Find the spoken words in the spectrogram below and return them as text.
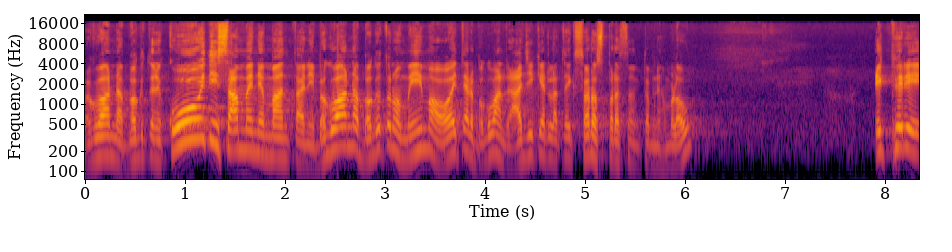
ભગવાનના ભક્તને કોઈ દી સામાન્ય માનતા નહીં. ભગવાનના ભક્તનો મહિમા હોય ત્યારે ભગવાન રાજી કેટલા એક સરસ પ્રસંગ તમને સંભળાવું. એક ફેરી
